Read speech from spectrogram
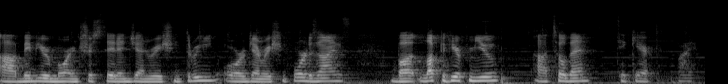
Uh, maybe you're more interested in generation 3 or generation 4 designs, but love to hear from you. Uh, till then, take care. Bye.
